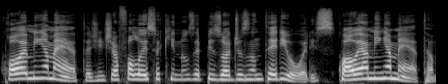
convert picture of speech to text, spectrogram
Qual é a minha meta? A gente já falou isso aqui nos episódios anteriores. Qual é a minha meta?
